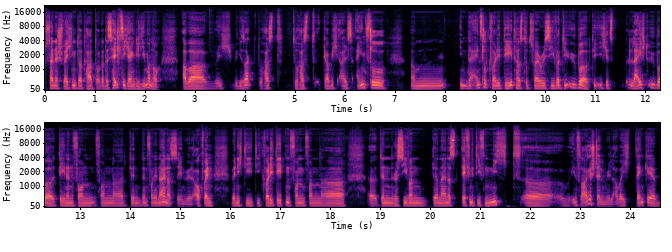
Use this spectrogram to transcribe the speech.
seine Schwächen dort hat oder das hält sich eigentlich immer noch. Aber ich, wie gesagt, du hast, du hast, glaube ich, als Einzel ähm, in der Einzelqualität hast du zwei Receiver, die über, die ich jetzt leicht über denen von, von äh, den, den 49ers sehen würde. Auch wenn, wenn ich die, die Qualitäten von, von äh, äh, den Receivern der Niners definitiv nicht äh, in Frage stellen will. Aber ich denke,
